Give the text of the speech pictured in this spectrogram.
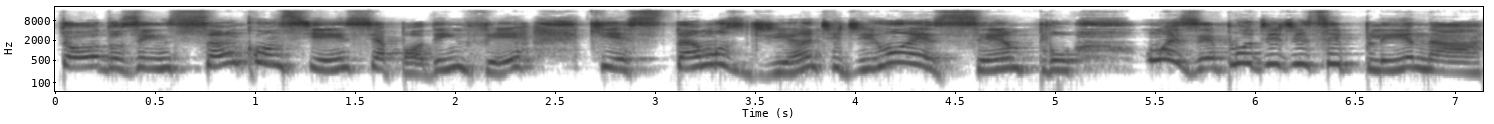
Todos em sã consciência podem ver que estamos diante de um exemplo, um exemplo de disciplina.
